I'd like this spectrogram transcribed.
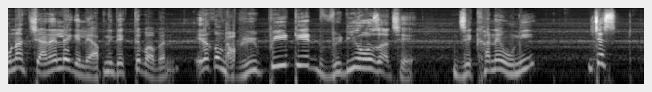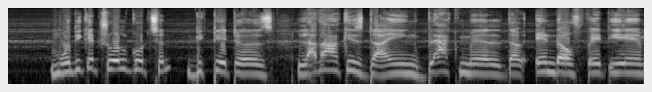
ওনার চ্যানেলে গেলে আপনি দেখতে পাবেন এরকম রিপিটেড ভিডিওস আছে যেখানে উনি জাস্ট মোদিকে ট্রোল করছেন dictators Ladakh is dying blackmail the end of Paytm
